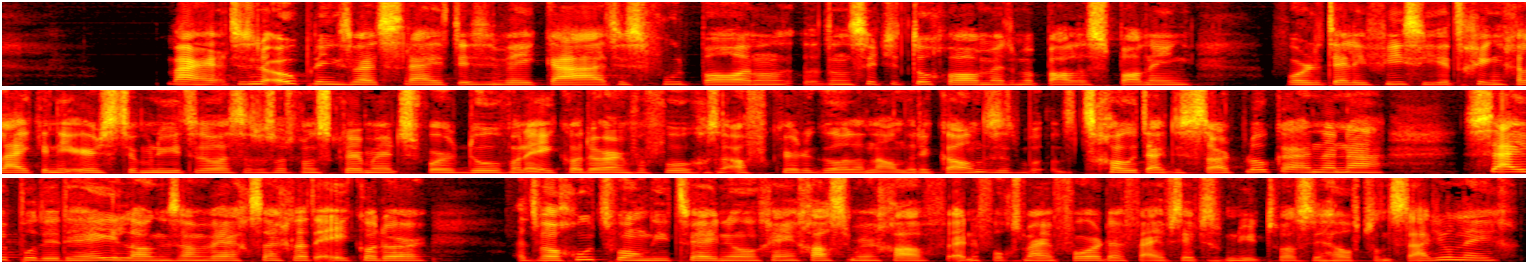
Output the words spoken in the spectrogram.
Maar het is een openingswedstrijd, het is een WK, het is voetbal. En dan, dan zit je toch wel met een bepaalde spanning voor de televisie. Het ging gelijk in de eerste minuut, er was een soort van scrimmage voor het doel van Ecuador. En vervolgens een afgekeurde goal aan de andere kant. Dus het, het schoot uit de startblokken. En daarna zijpelde dit heel langzaam weg. Zag je dat Ecuador het wel goed vond, die 2-0 geen gas meer gaf. En volgens mij voor de 75 minuten was de helft van het stadion leeg.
